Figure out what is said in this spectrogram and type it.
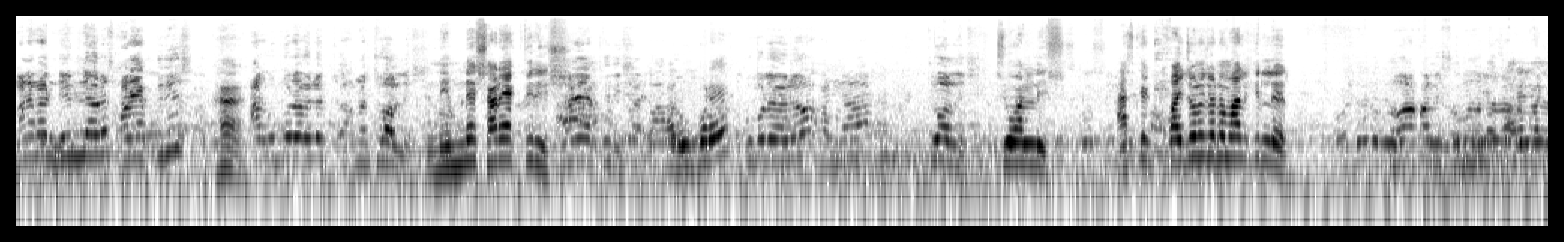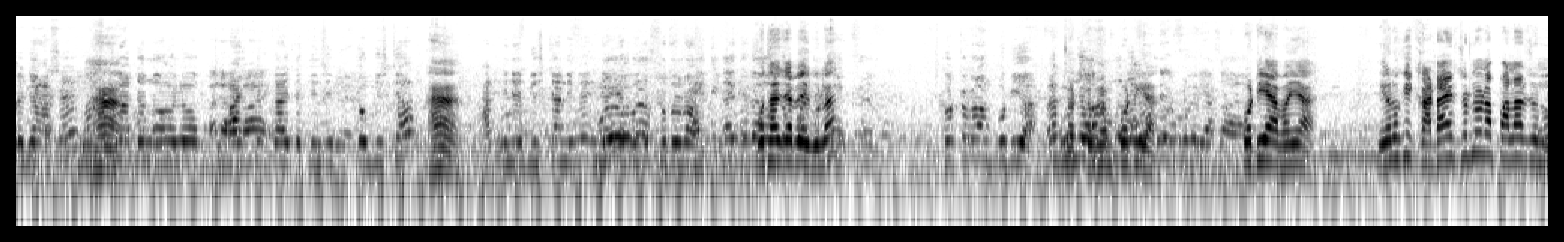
মানে নিম্নে হলো সাড়ে একত্রিশ হ্যাঁ। আর উপরে হলো আপনার চুয়াল্লিশ। নিম্নে সাড়ে একত্রিশ। সাড়ে একত্রিশ। আর উপরে? উপরে হলো আপনার চুয়াল্লিশ। চুয়াল্লিশ। আজকে কয়জনের জন্য মাল কিনলেন? নোয়াখালী সুবর্ণচন্দ্র আসে হ্যাঁ। জন্য হলো বাইশ ফিট গাড়িতে কিনছি চব্বিশটা হ্যাঁ। আর ইনে বিশটা নিবে ইনে এ পর্যন্ত সতেরোটা হয়েছে। কোথায় যাবে এগুলা? চট্টগ্রাম পটিয়া। চট্টগ্রাম পটিয়া। পটিয়া ভাইয়া। এগুলো কি কাটায়ের জন্য না পালার জন্য?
